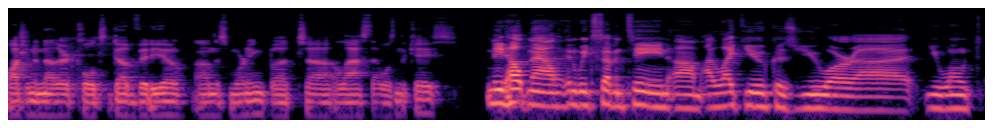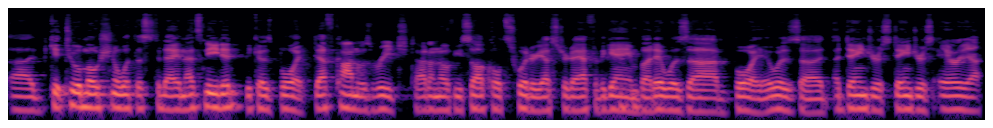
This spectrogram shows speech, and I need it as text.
watching another Colts dub video um, this morning, but uh, alas, that wasn't the case. Need help now in week 17. Um, I like you because you are uh, you won't uh, get too emotional with us today, and that's needed because boy, DefCon was reached. I don't know if you saw Colts Twitter yesterday after the game, but it was uh, boy, it was a dangerous, dangerous area.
